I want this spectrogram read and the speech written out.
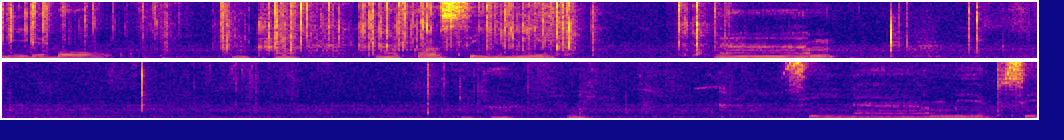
มีเดโบนะคะ แล้วก็สี น้ำนะคะสีน้ำมีสี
